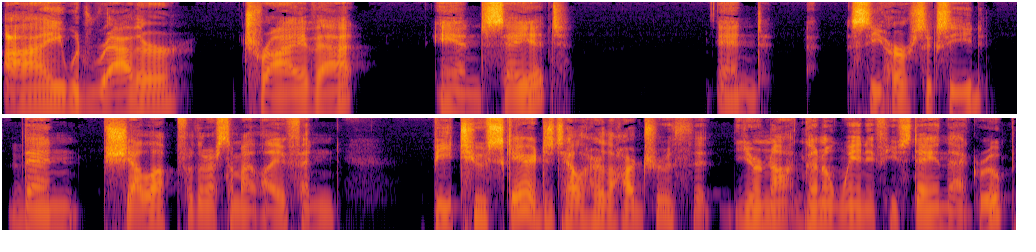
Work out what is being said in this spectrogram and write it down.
I would rather try that and say it and see her succeed than shell up for the rest of my life and be too scared to tell her the hard truth that you're not going to win if you stay in that group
